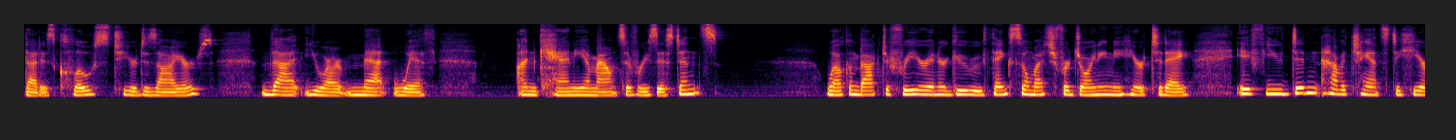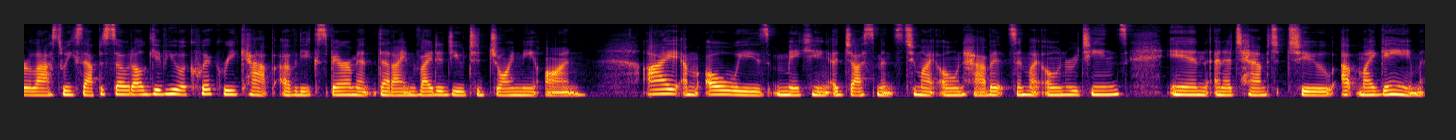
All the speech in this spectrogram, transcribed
that is close to your desires, that you are met with uncanny amounts of resistance. Welcome back to Free Your Inner Guru. Thanks so much for joining me here today. If you didn't have a chance to hear last week's episode, I'll give you a quick recap of the experiment that I invited you to join me on. I am always making adjustments to my own habits and my own routines in an attempt to up my game,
